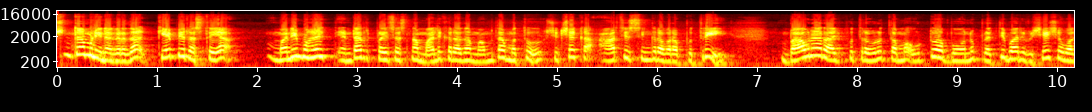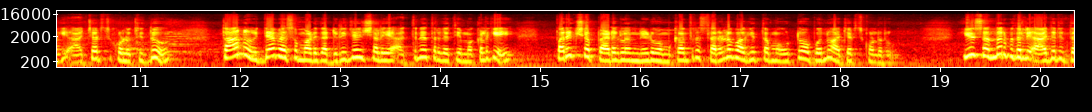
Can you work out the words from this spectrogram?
ಚಿಂತಾಮಣಿ ನಗರದ ಕೆಪಿ ರಸ್ತೆಯ ಮಣಿಮೋಹಿತ್ ಎಂಟರ್ಪ್ರೈಸಸ್ನ ಮಾಲೀಕರಾದ ಮಮತಾ ಮತ್ತು ಶಿಕ್ಷಕ ಆರ್ ಸಿ ಸಿಂಗ್ ರವರ ಪುತ್ರಿ ಭಾವನಾ ರಾಜ್ಪುತ್ರ ಅವರು ತಮ್ಮ ಹುಟ್ಟುಹಬ್ಬವನ್ನು ಪ್ರತಿ ಬಾರಿ ವಿಶೇಷವಾಗಿ ಆಚರಿಸಿಕೊಳ್ಳುತ್ತಿದ್ದು, ತಾನು ವಿದ್ಯಾಭ್ಯಾಸ ಮಾಡಿದ ಡಿಲಿಜೆನ್ಸ್ ಶಾಲೆಯ ಹತ್ತನೇ ತರಗತಿಯ ಮಕ್ಕಳಿಗೆ ಪರೀಕ್ಷಾ ಪ್ಯಾಡ್ಗಳನ್ನು ನೀಡುವ ಮುಖಾಂತರ ಸರಳವಾಗಿ ತಮ್ಮ ಹುಟ್ಟುಹಬ್ಬವನ್ನು ಆಚರಿಸಿಕೊಂಡರು. ಈ ಸಂದರ್ಭದಲ್ಲಿ ಹಾಜರಿದ್ದ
